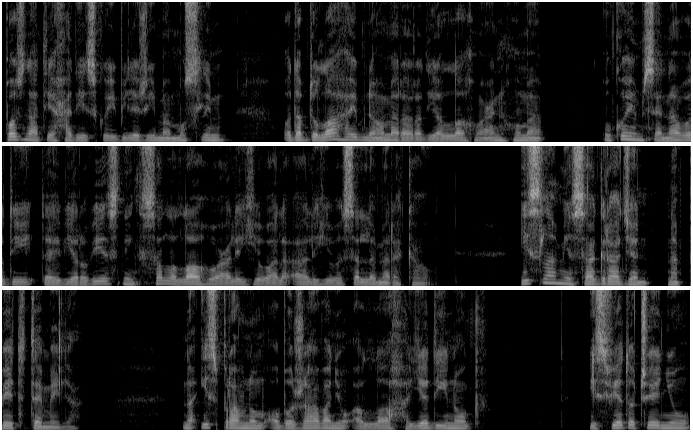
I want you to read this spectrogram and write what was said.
poznat je hadis koji bilježi ima muslim, od Abdullaha ibn Omara radijallahu anhuma u kojem se navodi da je vjerovjesnik sallallahu alihi wa alihi wa sallam rekao Islam je sagrađen na pet temelja. Na ispravnom obožavanju Allaha jedinog i svjedočenju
